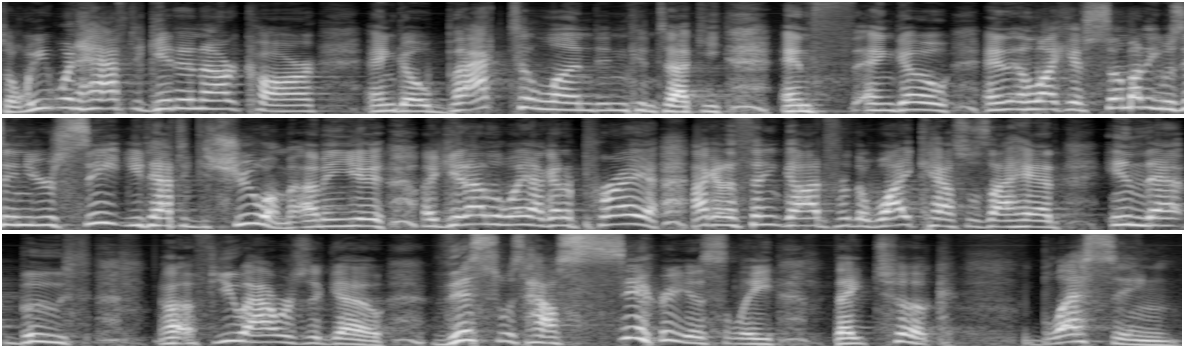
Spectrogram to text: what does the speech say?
so we would have to get in our car and go back to London, Kentucky, and, and go, and, and like if somebody was in your seat, you'd have to shoo them. I mean, you like, get out of the way. I got to pray. I got to thank God for the White Castles I had in that booth uh, a few hours ago. This was how seriously they took blessing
